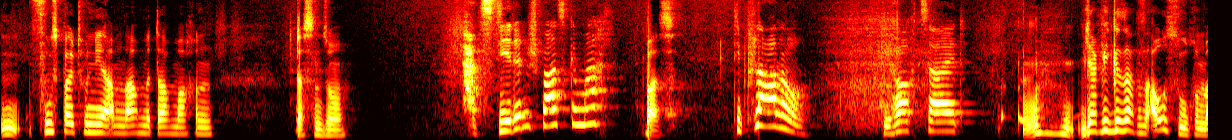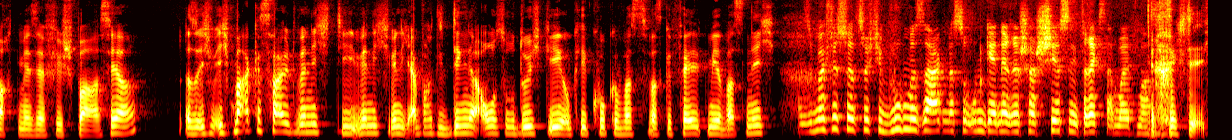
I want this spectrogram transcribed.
ein Fußballturnier am Nachmittag machen. Das sind so. Hat es dir denn Spaß gemacht? Was? Die Planung, die Hochzeit. Ja, wie gesagt, das Aussuchen macht mir sehr viel Spaß, ja. Also ich, ich mag es halt, wenn ich die, wenn ich, wenn ich einfach die Dinge aussuche, durchgehe, okay, gucke, was, was gefällt mir, was nicht. Also möchtest du jetzt durch die Blume sagen, dass du ungern recherchierst und die Drecksarbeit machst? Richtig.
